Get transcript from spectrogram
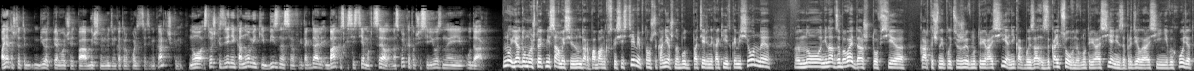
понятно, что это бьет в первую очередь по обычным людям, которые пользуются этими карточками, но с точки зрения экономики, бизнесов и так далее, и банковской системы в целом, насколько это вообще серьезный удар? Ну, я думаю, что это не самый сильный удар по банковской системе, потому что, конечно, будут потеряны какие-то комиссионные, но не надо забывать, да, что все карточные платежи внутри России, они как бы закольцованы внутри России, они за пределы России не выходят,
